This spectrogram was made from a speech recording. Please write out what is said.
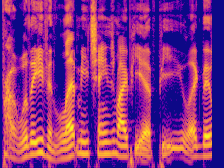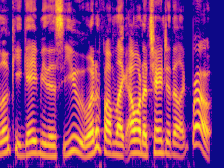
Bro, will they even let me change my PFP? Like they low key gave me this U. What if I'm like I want to change it? They're like, bro,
